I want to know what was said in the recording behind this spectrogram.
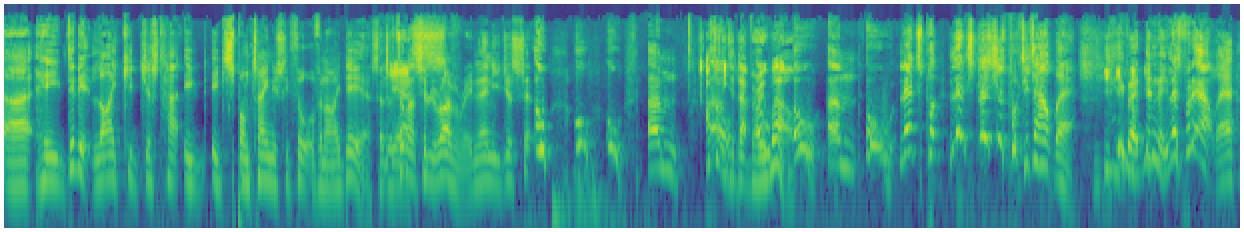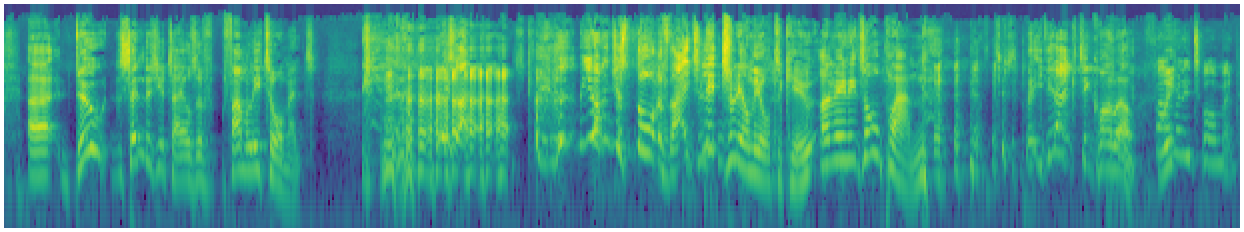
uh, he did it like he'd just had he'd, he'd spontaneously thought of an idea. So they were talking about Yes. silly rivalry, and then he just said, "Oh, oh, oh." Um, I thought he oh, did that very oh, well. Oh, um, oh, let's put let's let's just put it out there. he went, didn't he? Let's put it out there. Uh, do send us your tales of family torment. And he's like, you haven't just thought of that. It's literally on the auto cue. I mean, it's all planned. Just- but he did act it quite well. Family torment.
